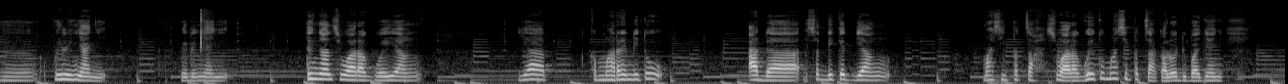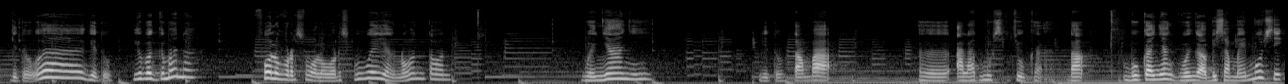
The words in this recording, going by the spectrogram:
uh, pilih nyanyi. Pilih nyanyi. Dengan suara gue yang ya kemarin itu ada sedikit yang masih pecah. Suara gue itu masih pecah kalau dibacanya gitu. Wah gitu. Ya bagaimana? Followers followers gue yang nonton. Gue nyanyi. Gitu. Tanpa uh, alat musik juga. Tak bukannya gue nggak bisa main musik.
